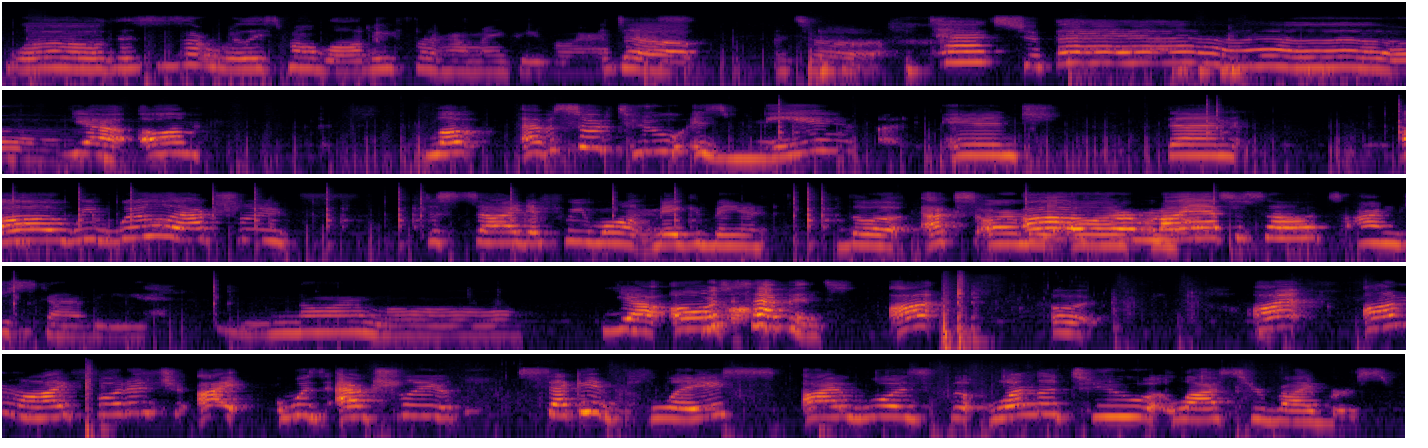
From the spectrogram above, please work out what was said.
Whoa, this is a really small lobby for how many people are in It's a, it's a. Texture bell. Yeah. Um. Lo- episode two is me, and then, uh, we will actually decide if we want Mega Man the X armor Uh, on. for my episodes, I'm just gonna be normal. Yeah. Um. What just happened? I, uh, I, on my footage, I was actually second place. I was the one of the two last survivors,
